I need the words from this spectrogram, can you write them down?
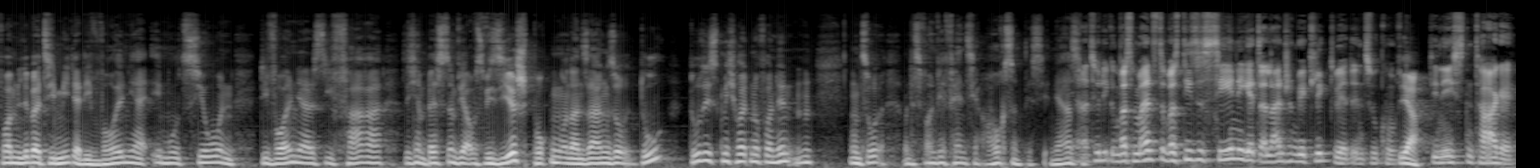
vor allem Liberty Media, die wollen ja Emotionen, die wollen ja, dass die Fahrer sich am besten irgendwie aufs Visier spucken und dann sagen so, du, du siehst mich heute nur von hinten und so. Und das wollen wir Fans ja auch so ein bisschen. Ja, so. ja natürlich. Und was meinst du, was diese Szene jetzt allein schon geklickt wird in Zukunft? Ja. Die nächsten Tage.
